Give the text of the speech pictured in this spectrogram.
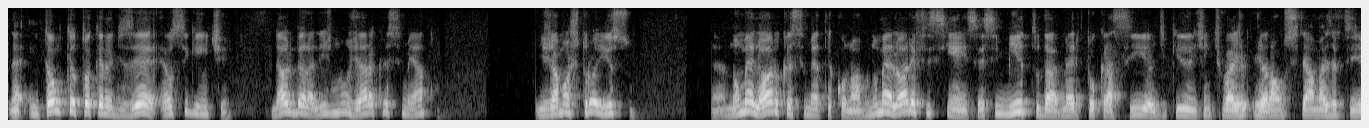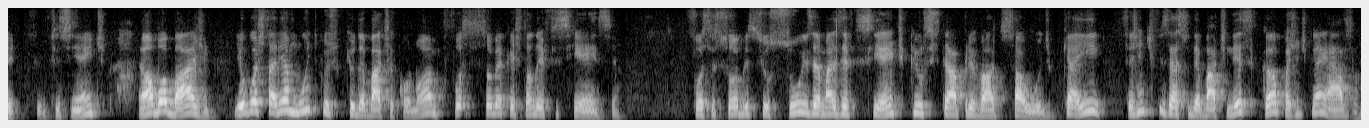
Né? Então, o que eu estou querendo dizer é o seguinte: neoliberalismo não gera crescimento. E já mostrou isso. Né? Não melhora o crescimento econômico, não melhora a eficiência. Esse mito da meritocracia, de que a gente vai gerar um sistema mais eficiente, é uma bobagem. E eu gostaria muito que o, debate econômico fosse sobre a questão da eficiência, fosse sobre se o SUS é mais eficiente que o sistema privado de saúde. Porque aí, se a gente fizesse o debate nesse campo, a gente ganhava.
